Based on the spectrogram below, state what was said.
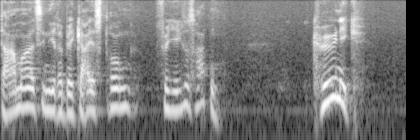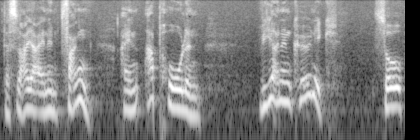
damals in ihrer Begeisterung für Jesus hatten. König, das war ja ein Empfang, ein Abholen, wie einen König. So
